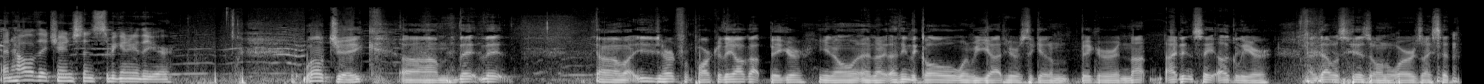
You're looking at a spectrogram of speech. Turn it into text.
and how have they changed since the beginning of the year? Well, Jake, um, they, they, um, you heard from Parker. They all got bigger, you know, and I, I, think the goal when we got here is to get them bigger and not. I didn't say uglier. that was his own words. I said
